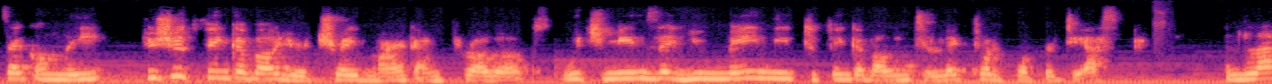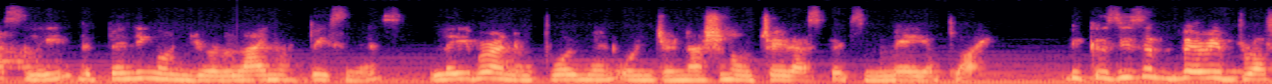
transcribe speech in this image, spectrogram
Secondly, you should think about your trademark and products, which means that you may need to think about intellectual property aspects. And lastly, depending on your line of business, labor and employment or international trade aspects may apply. Because this is a very broad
